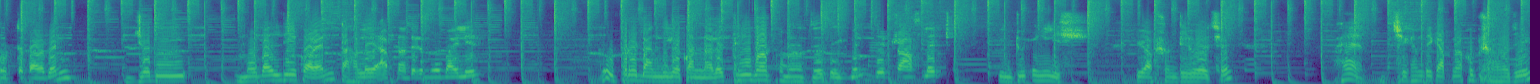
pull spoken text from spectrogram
করতে পারবেন। যদি মোবাইল দিয়ে করেন, তাহলে আপনাদের মোবাইলের উপরে ডান দিকে কর্নারে থ্রি ডট মেনুতে দেখবেন যে ট্রান্সলেট ইনটু ইংলিশ এই অপশনটি রয়েছে। হ্যাঁ সেখান থেকে আপনারা খুব সহজেই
